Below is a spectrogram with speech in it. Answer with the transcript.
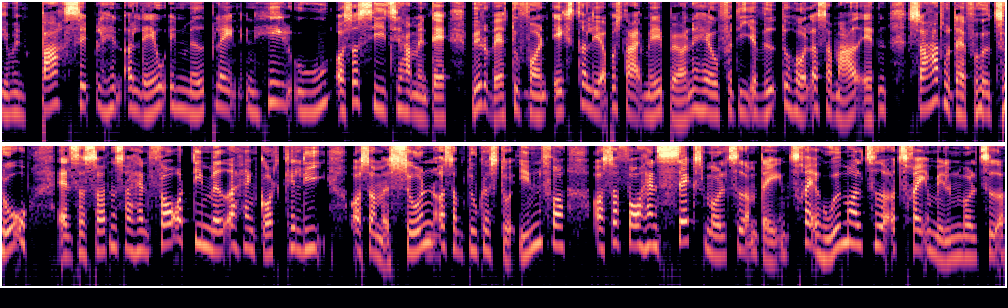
Jamen bare simpelthen at lave en madplan en hel uge, og så sige til ham endda, ved du hvad, du får en ekstra ler med i børnehave, fordi jeg ved, du holder så meget af den. Så har du da fået to. Altså sådan, så han får de mader, han godt kan lide, og som er sunde, og som du kan stå indenfor. Og så får han seks måltider om dagen. Tre hovedmåltider og tre mellemmåltider.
